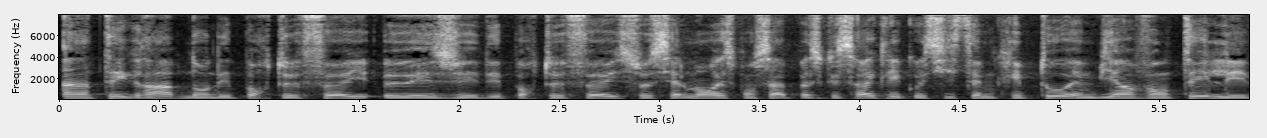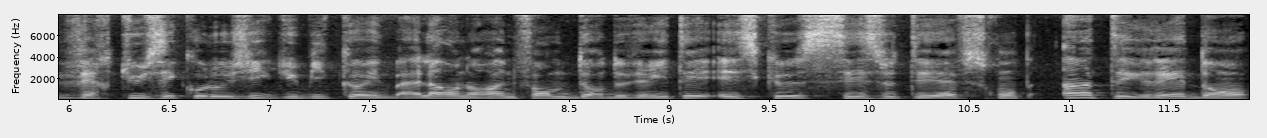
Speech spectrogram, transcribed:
intégrables dans des portefeuilles ESG, des portefeuilles socialement responsables. Parce que c'est vrai que l'écosystème crypto aime bien vanter les vertus écologiques du Bitcoin. Bah là, on aura une forme d'heure de vérité. Est-ce que ces ETF seront intégrés dans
